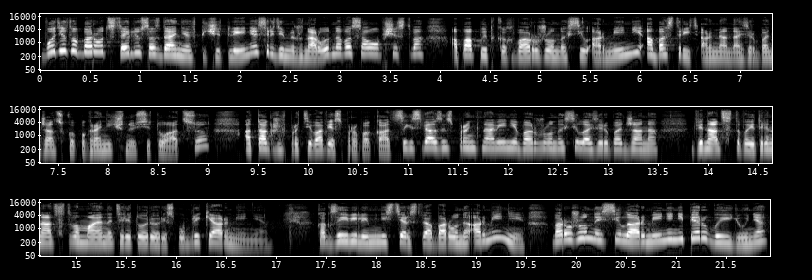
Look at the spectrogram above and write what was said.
вводит в оборот с целью создания впечатления среди международного сообщества о попытках попытках вооруженных сил Армении обострить армяно-азербайджанскую пограничную ситуацию, а также в противовес провокации, связанной с проникновением вооруженных сил Азербайджана 12 и 13 мая на территорию Республики Армения. Как заявили в Министерстве обороны Армении, вооруженные силы Армении ни 1 июня,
